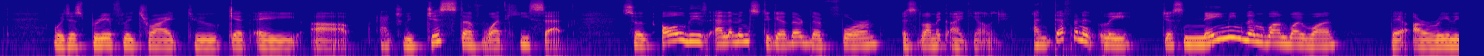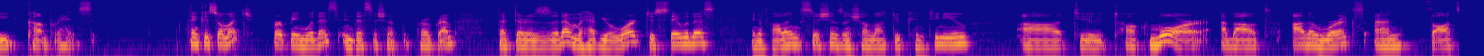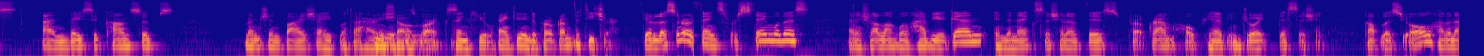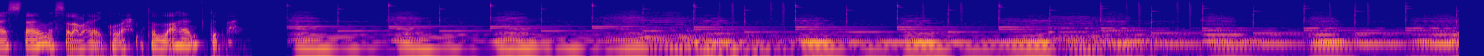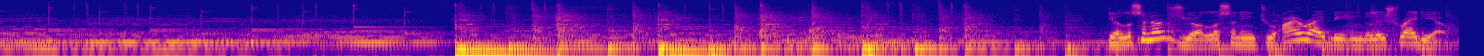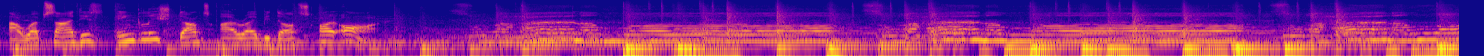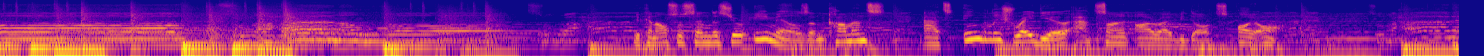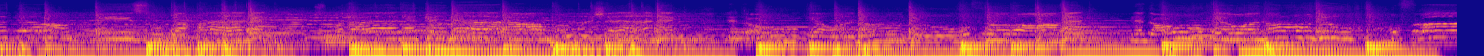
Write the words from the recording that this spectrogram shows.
We just briefly tried to get a uh, actually gist of what he said. So all these elements together they form Islamic ideology, and definitely just naming them one by one, they are really comprehensive. Thank you so much for being with us in this session of the program. Dr. Zadam, we have your word to stay with us in the following sessions, inshallah, to continue uh, to talk more about other works and thoughts and basic concepts mentioned by Shahid Mutahari in his works. Thank you. Thank you in the program, The Teacher. Dear listener, thanks for staying with us. And inshallah, we'll have you again in the next session of this program. Hope you have enjoyed this session. God bless you all. Have a nice time. Wassalamu alaikum wa rahmatullah and goodbye. Dear listeners, you are listening to IRIB English Radio. Our website is english.irib.ir. You can also send us your emails and comments at English Radio at signirib.ir. ندعوك ونرجو غفرانك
